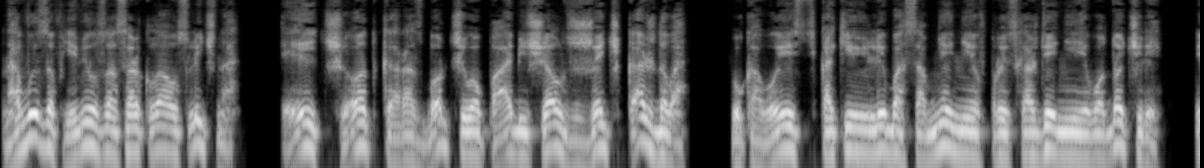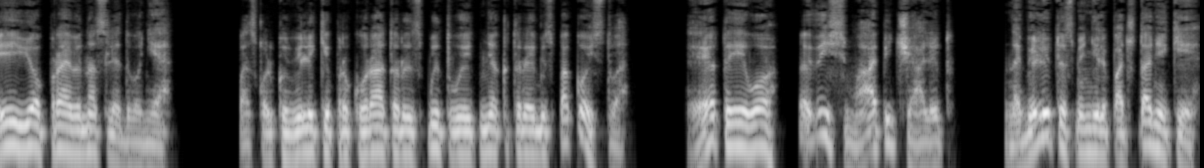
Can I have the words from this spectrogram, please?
На вызов явился сэр Клаус лично и четко, разборчиво пообещал сжечь каждого, у кого есть какие-либо сомнения в происхождении его дочери и ее праве наследования, поскольку великий прокуратор испытывает некоторое беспокойство. Это его весьма печалит. Набелиты сменили подштанники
